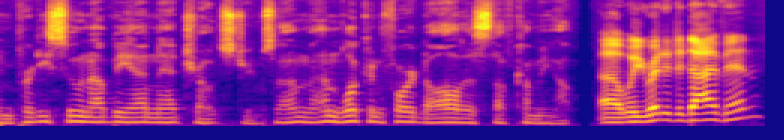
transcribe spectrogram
and pretty soon I'll be on that trout stream. So I'm, I'm looking forward to all this stuff coming up. Uh, we ready to dive in?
